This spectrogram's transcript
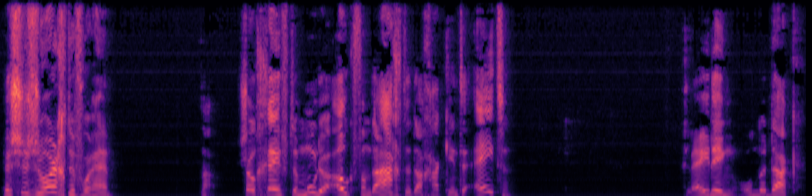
Dus ze zorgde voor hem. Zo geeft de moeder ook vandaag de dag haar kind te eten. Kleding, onderdak.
